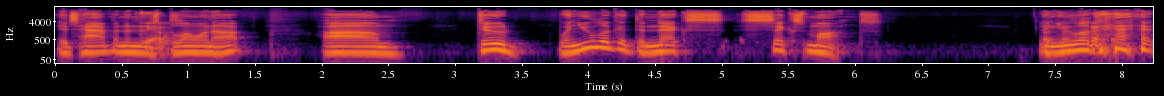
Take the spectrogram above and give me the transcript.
It's happening. It's Yep. blowing up. Um, dude, when you look at the next six months, and you look at,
